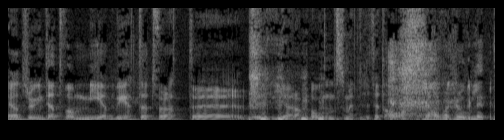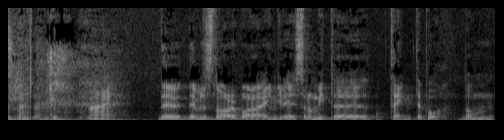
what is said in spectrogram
jag tror inte att det var medvetet för att uh, göra Bond som ett litet as. Det hade varit roligt. Men, Nej. Det, det, är väl snarare bara en grej som de inte tänkte på. De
